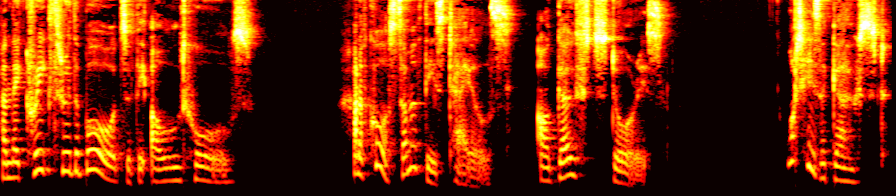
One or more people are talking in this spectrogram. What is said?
and they creak through the boards of the old halls. And of course, some of these tales are ghost stories. What is a ghost?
